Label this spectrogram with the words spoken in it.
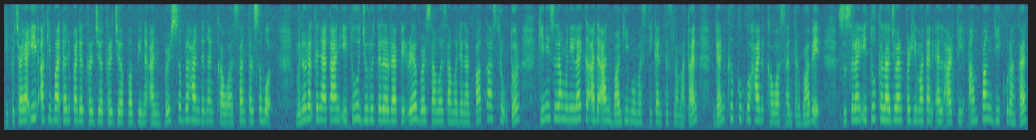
dipercayai akibat daripada kerja-kerja pembinaan bersebelahan dengan kawasan tersebut. Menurut kenyataan itu, jurutera Rapid Rail bersama-sama dengan pakar struktur kini sedang menilai keadaan bagi memastikan keselamatan dan kekukuhan kawasan terbabit. Susulan itu, kelajuan perkhidmatan LRT Ampang dikurangkan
